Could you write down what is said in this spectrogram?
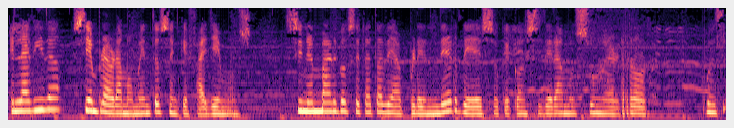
En la vida siempre habrá momentos en que fallemos. Sin embargo, se trata de aprender de eso que consideramos un error, pues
